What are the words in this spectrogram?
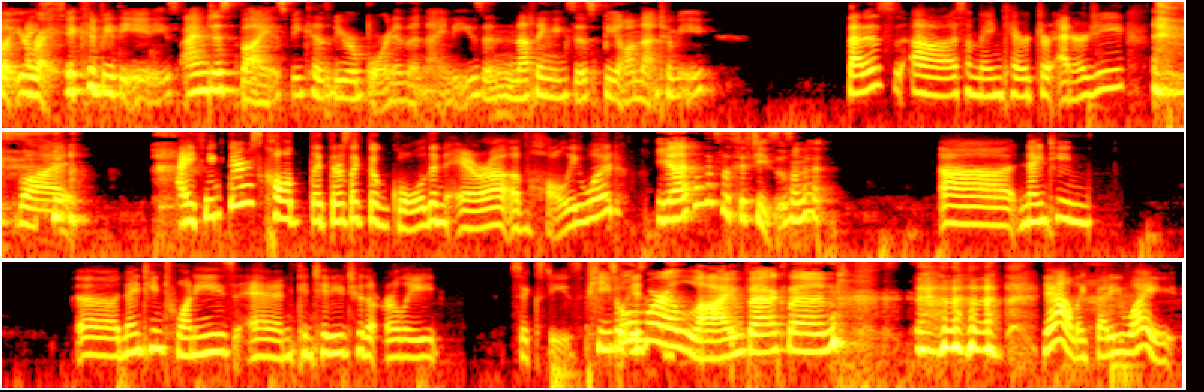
But you're I right. see. It could be the 80s. I'm just biased because we were born in the 90s and nothing exists beyond that to me. That is uh some main character energy. But- I think there's called like there's like the golden era of Hollywood. yeah, I think that's the 50s, isn't it? Uh 19 uh 1920s and continued to the early 60s. People is- were alive back then. yeah, like Betty White.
